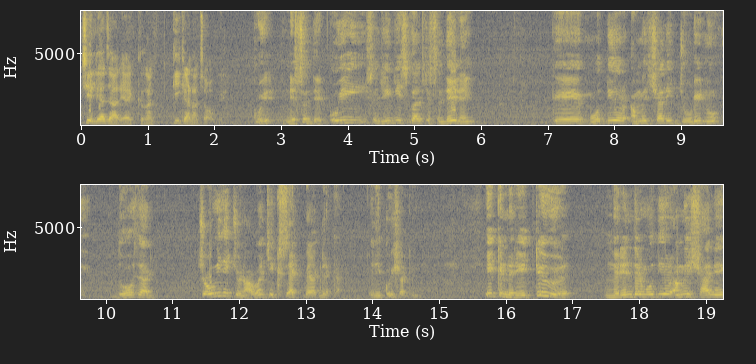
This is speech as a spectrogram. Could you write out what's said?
ਝੇਲਿਆ ਜਾ ਰਿਹਾ ਇੱਕ ਤਰ੍ਹਾਂ ਕੀ ਕਹਿਣਾ ਚਾਹੋਗੇ? ਕੋਈ ਨਿਸੰਦੇਹ, ਕੋਈ ਸੰਜੀਵ ਜੀ ਇਸ ਗੱਲ 'ਚ ਸੰਦੇਹ ਨਹੀਂ ਕਿ ਮੋਦੀ ਔਰ ਅਮਿਤ ਸ਼ਾਹ ਦੀ ਜੋੜੀ ਨੂੰ 2024 ਦੇ ਚੋਣਾਵਾਂ 'ਚ ਇੱਕ ਸੈਟ ਬੈਕ ਲੱਗਾ ਇਹਦੀ ਕੋਈ ਸ਼ੱਕ ਨਹੀਂ। ਇੱਕ ਨੈਰੇਟਿਵ ਨਰਿੰਦਰ ਮੋਦੀ ਔਰ ਅਮਿਤ ਸ਼ਾਹ ਨੇ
